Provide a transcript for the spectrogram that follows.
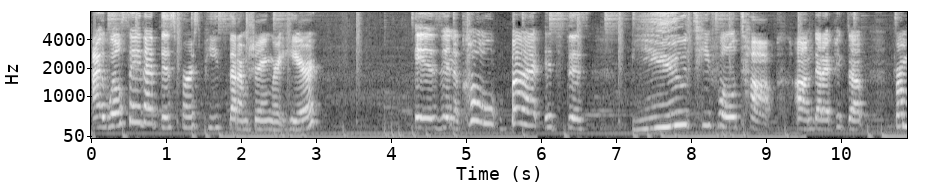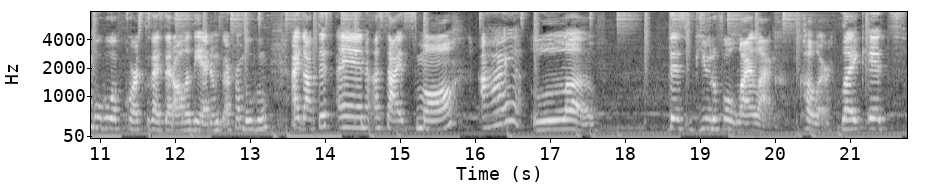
i will say that this first piece that i'm sharing right here is in a coat but it's this beautiful top um, that i picked up from boohoo of course because i said all of the items are from boohoo. I got this in a size small. I love this beautiful lilac color. Like it's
